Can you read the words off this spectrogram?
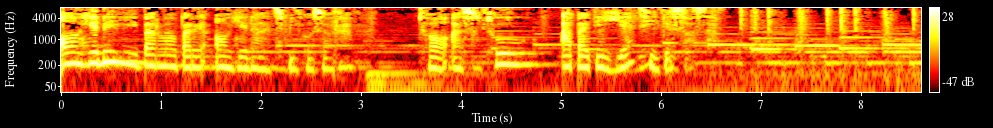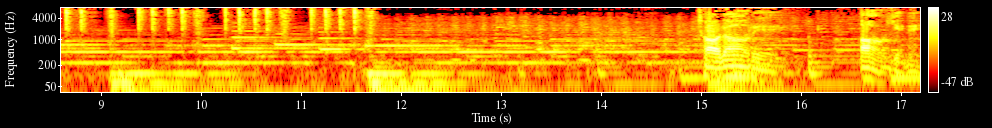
آینه برابر آینت می‌گذارم تا از تو ابدیتی بسازم. تالار آینه.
